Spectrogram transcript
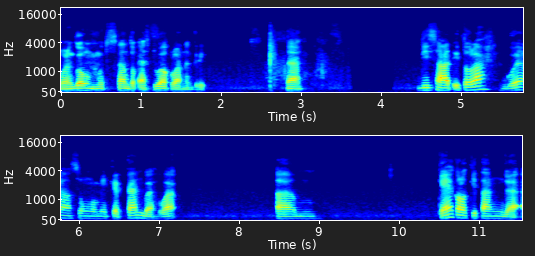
mulai gue memutuskan untuk S2 ke luar negeri. Nah, di saat itulah gue langsung memikirkan bahwa um, kayaknya kalau kita nggak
